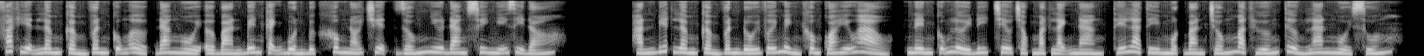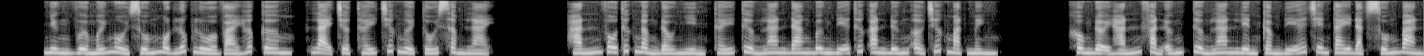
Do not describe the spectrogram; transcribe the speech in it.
phát hiện Lâm Cẩm Vân cũng ở, đang ngồi ở bàn bên cạnh buồn bực không nói chuyện giống như đang suy nghĩ gì đó. Hắn biết Lâm Cẩm Vân đối với mình không quá hữu hảo, nên cũng lười đi trêu chọc mặt lạnh nàng, thế là tìm một bàn trống mặt hướng tưởng Lan ngồi xuống. Nhưng vừa mới ngồi xuống một lúc lùa vài hớp cơm, lại chợt thấy trước người tối sầm lại. Hắn vô thức ngẩng đầu nhìn, thấy tưởng Lan đang bưng đĩa thức ăn đứng ở trước mặt mình. Không đợi hắn phản ứng tưởng Lan liền cầm đĩa trên tay đặt xuống bàn,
